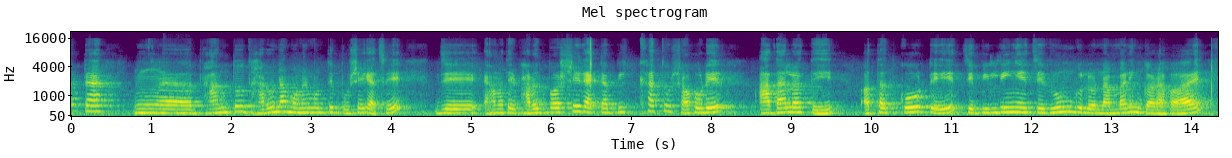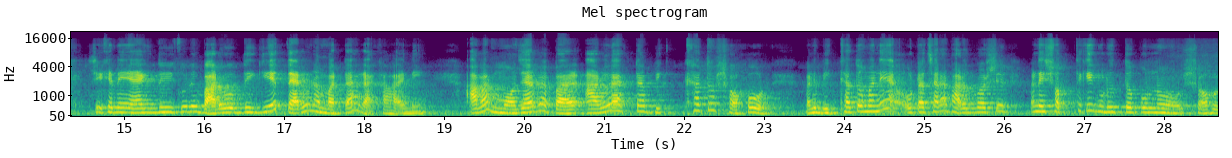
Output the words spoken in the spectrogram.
একটা ভ্রান্ত ধারণা মনের মধ্যে বসে গেছে যে আমাদের ভারতবর্ষের একটা বিখ্যাত শহরের আদালতে, অর্থাৎ কোর্টে যে বিল্ডিংয়ে যে রুমগুলো নাম্বারিং করা হয়, সেখানে এক, দুই করে বারো অবধি গিয়ে তেরো নাম্বারটা রাখা হয়নি। আবার মজার ব্যাপার, আরও একটা বিখ্যাত শহর মানে বিখ্যাত মানে ওটা ছাড়া ভারতবর্ষের মানে সব থেকে গুরুত্বপূর্ণ শহর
